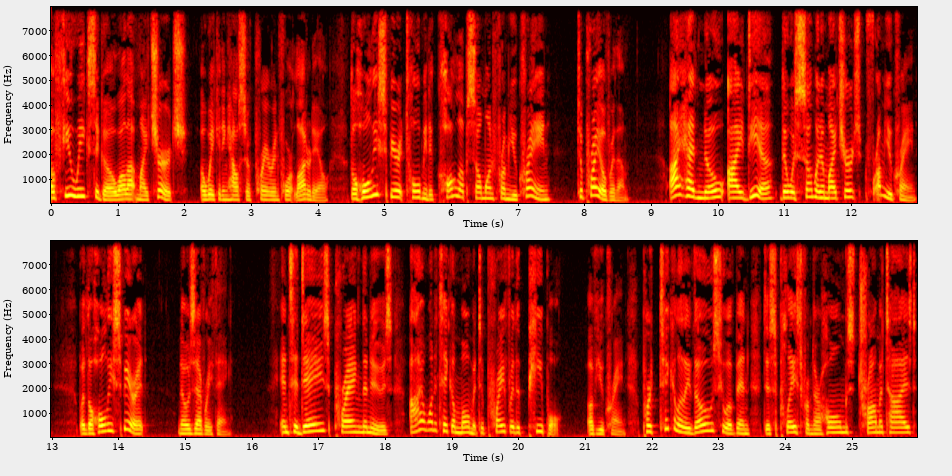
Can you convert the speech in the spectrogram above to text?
A few weeks ago, while at my church, Awakening House of Prayer in Fort Lauderdale, the Holy Spirit told me to call up someone from Ukraine to pray over them. I had no idea there was someone in my church from Ukraine, but the Holy Spirit knows everything. In today's Praying the News, I want to take a moment to pray for the people of Ukraine, particularly those who have been displaced from their homes, traumatized,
